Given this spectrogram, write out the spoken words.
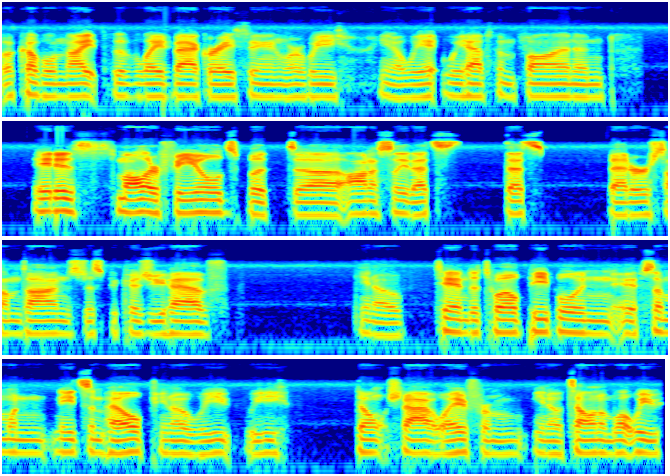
a couple nights of laid back racing where we you know we we have some fun and it is smaller fields, but uh, honestly, that's that's better sometimes just because you have you know 10 to 12 people and if someone needs some help you know we we don't shy away from you know telling them what we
